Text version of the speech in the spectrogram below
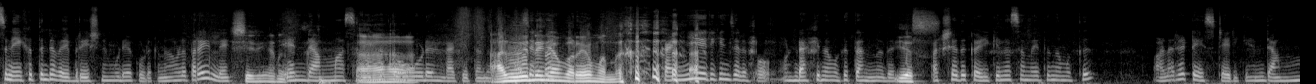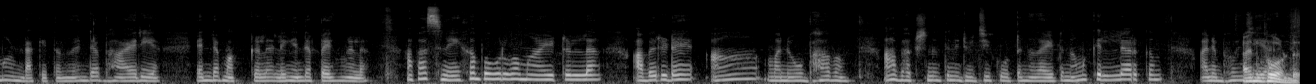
സ്നേഹത്തിന്റെ വൈബ്രേഷനും കൂടിയാ കൊടുക്കണം നമ്മൾ പറയില്ലേ? ശരിയാണ്. എന്റെ അമ്മ സ്നേഹത്തോടെ ഉണ്ടാക്കി തന്നത്. അത് തന്നെ ഞാൻ പറയാൻ വന്നു. കഞ്ഞിയായിരിക്കും ചിലപ്പോ ഉണ്ടാക്കി നമുക്ക് തന്നത്. പക്ഷെ അത് കഴിക്കുന്ന സമയത്ത് നമുക്ക് വളരെ ടേസ്റ്റ് ആയിരിക്കും. എന്റെ അമ്മ ഉണ്ടാക്കി തന്നത് എന്റെ ഭാര്യ എന്റെ മക്കൾ അല്ലെങ്കിൽ എന്റെ പെങ്ങൾ അപ്പോൾ ആ സ്നേഹപൂർവമായിട്ടുള്ള അവരുടെ ആ മനോഭാവം ആ ഭക്ഷണത്തിന് രുചി കൂട്ടുന്നതായിട്ട് നമുക്കെല്ലാവർക്കും അനുഭവം. അനുഭവമുണ്ട്.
